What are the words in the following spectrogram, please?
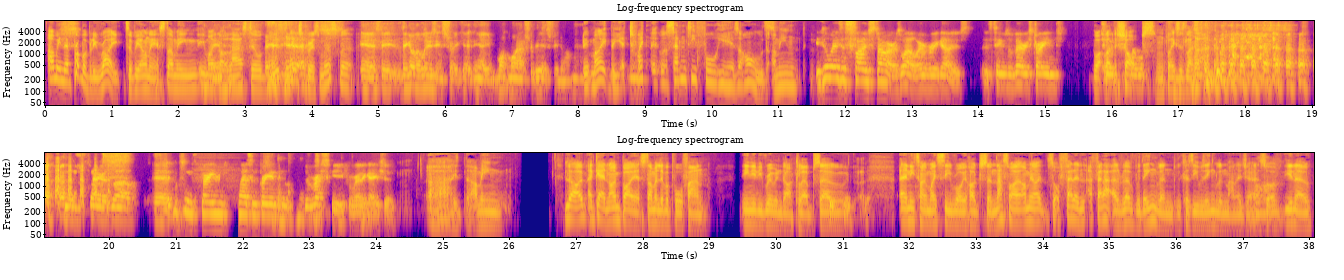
I mean, they're probably right, to be honest. I mean, he might not last till next Yeah. Christmas, but Yeah, if they, they go on a losing streak, it, you know, it might, might actually be his funeral. Yeah. it might be. At 20, it was 74 years old. I mean, He's always a slow star as well, wherever he goes. It seems a very strange what, like the shops and places like that? player as well. Yeah. It's a strange person bringing the rescue from relegation. Uh, I mean, look, I'm, again, I'm biased. I'm a Liverpool fan. He nearly ruined our club. So anytime I see Roy Hodgson, that's why I mean, I sort of fell in, I fell out of love with England because he was England manager. Oh. Sort of, you know,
